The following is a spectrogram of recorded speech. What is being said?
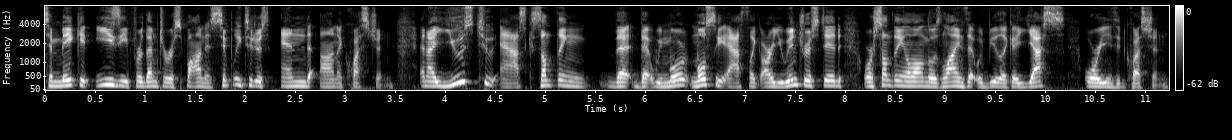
to make it easy for them to respond is simply to just end on a question. And I used to ask something that that we more, mostly ask like are you interested or something along those lines that would be like a yes oriented question.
